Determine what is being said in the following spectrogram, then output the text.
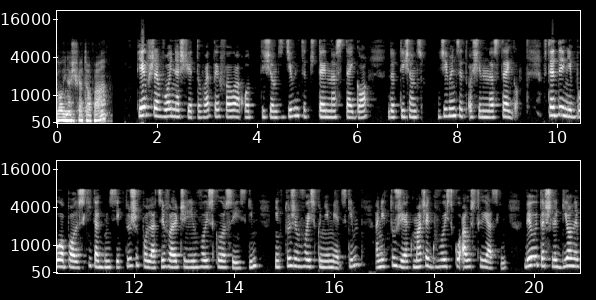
wojna światowa? Pierwsza wojna światowa trwała od 1914 do 1918. Wtedy nie było Polski, tak więc niektórzy Polacy walczyli w wojsku rosyjskim, niektórzy w wojsku niemieckim, a niektórzy jak Maczek w wojsku austriackim. Były też legiony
